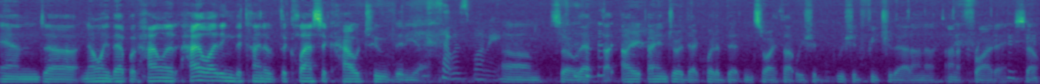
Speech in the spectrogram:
and uh, not only that, but highlight, highlighting the kind of the classic how-to video. That was funny. Um, so that I, I enjoyed that quite a bit, and so I thought we should we should feature that on a on a Friday. So,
